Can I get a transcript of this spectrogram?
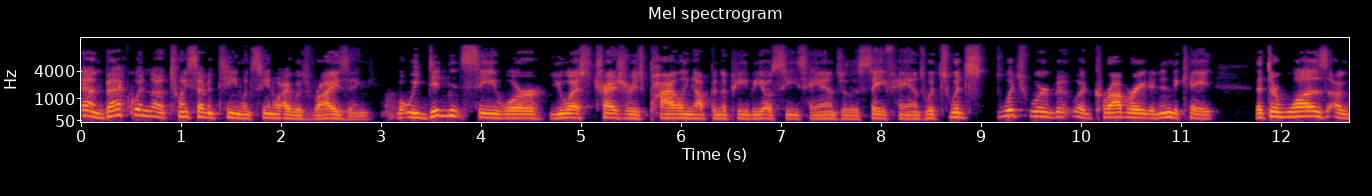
and back when uh, 2017, when CNY was rising, what we didn't see were U.S. Treasuries piling up in the PBOC's hands or the safe hands, which which which would, would corroborate and indicate that there was a,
